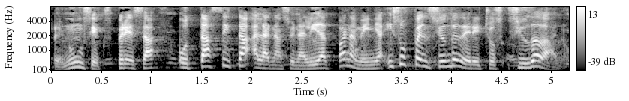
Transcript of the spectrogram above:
renuncia expresa o tácita a la nacionalidad panameña y suspensión de derechos ciudadanos.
